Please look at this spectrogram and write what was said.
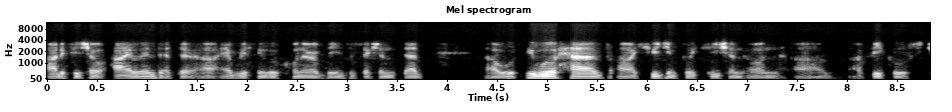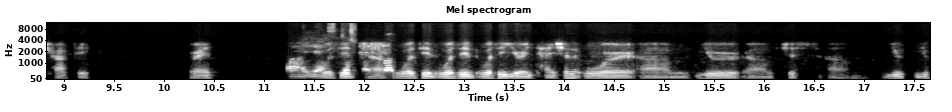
artificial island at the uh, every single corner of the intersection, that uh, it will have a huge implication on um, vehicles traffic, right? Uh, yes, was it uh, was it was it was it your intention or um, you um, just um, you you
